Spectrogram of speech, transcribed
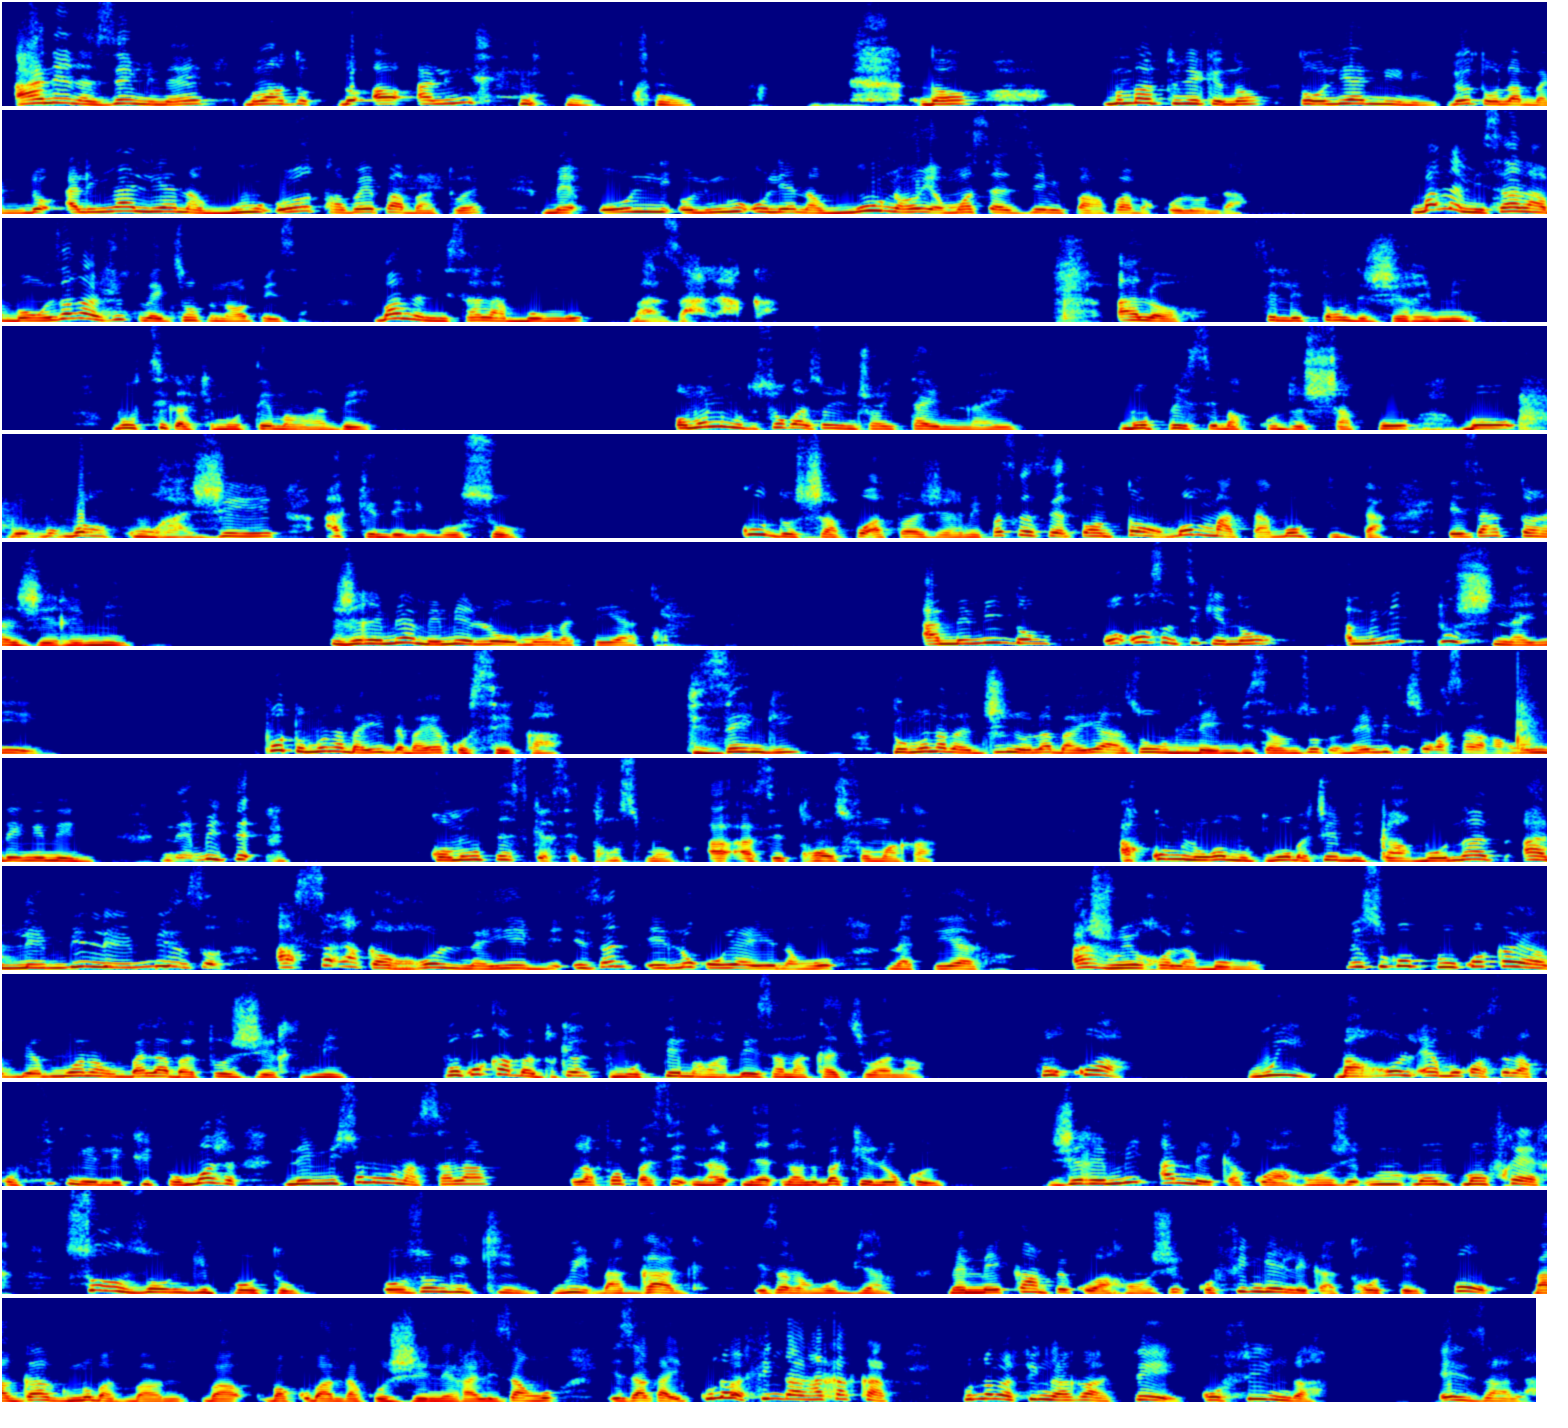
Ane na zemi na ye mama to do alingi donc mama tuni ke non tolia nini? Leo tolamba nini? Donc alingi alia na gu oyo travaille pa bato mais olingi olia na gu na oyo ya mwasi azemi par rapport ya bakolo ndako. Bana misala bongo ezaka juste baexemple na opesa bana misala bongo bazalaka alors c'est le temps de jérémie. Botikaki motema mabe. Omoni motu soko azo enjoy time na ye bopesa bacoup de chapeau boencourage ye akende liboso. Coup de chapeau à toi jérémie parce que c'est ton temps. Bomata bokita eza temps ya jérémie. Jérémie amemi elo omo na théâtre. Amemi donc osenti ke non amemi touche na ye mpo tomona baya koseka kizengi tomona bajinola baya azolembisa nzoto. Nayebi te soki asalaka yango ndenge nini. Nayebi te comment est ce que ase transformaka akomi lokwa motu moko batie bicarbonate alembilembi asalaka rôle na yebi. Eza eloko oyo aye nango na théâtre ajoue rôle ya bongo. Mais sikoyo pourkui ka ya mwana mobali ya bato jérémie? Pourkui ka bato kaki motema mabe eza na kati wana? Pourquoi? Oui barôle e moko asala kofinga eleki to moi na émission moko nasala la fois passée nalobaki eloko oyo. Jérémie ameka koarrange mon, mon frère so ozongi poto. Ozongi kine oui bagag eza nango bien. Me meka mpe koarrange kofinga eleka tro te. Mpo bagag no bato bakobanda kogénéralise yango ezalaka kuna bafingaka kaka kuna bafingaka te kofinga ezala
